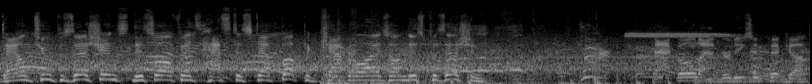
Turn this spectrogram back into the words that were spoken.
Down two possessions, this offense has to step up and capitalize on this possession. Tackled after decent pickup.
